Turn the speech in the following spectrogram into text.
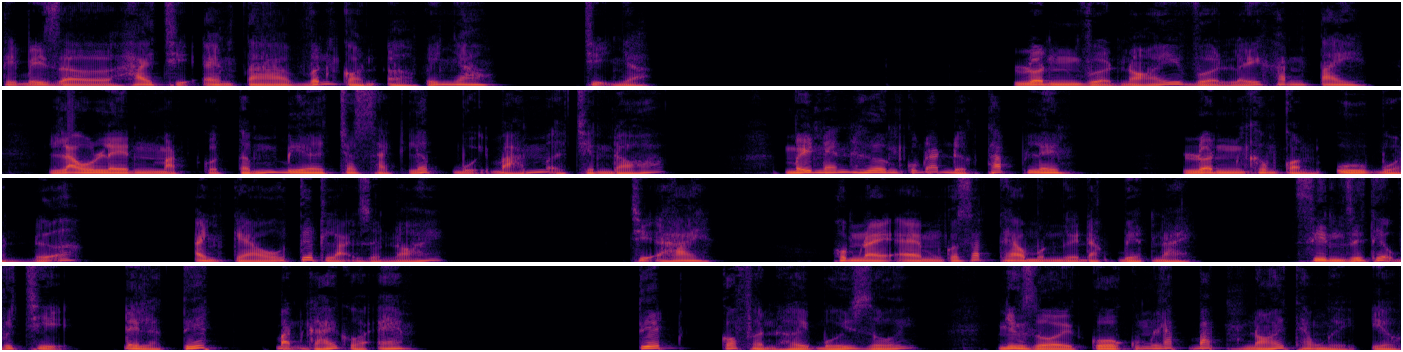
thì bây giờ hai chị em ta vẫn còn ở với nhau, chị nhỉ? Luân vừa nói vừa lấy khăn tay, lau lên mặt của tấm bia cho sạch lớp bụi bám ở trên đó. Mấy nén hương cũng đã được thắp lên. Luân không còn u buồn nữa. Anh kéo Tuyết lại rồi nói. Chị hai, hôm nay em có dắt theo một người đặc biệt này. Xin giới thiệu với chị, đây là Tuyết, bạn gái của em. Tuyết có phần hơi bối rối, nhưng rồi cô cũng lắp bắp nói theo người yêu.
